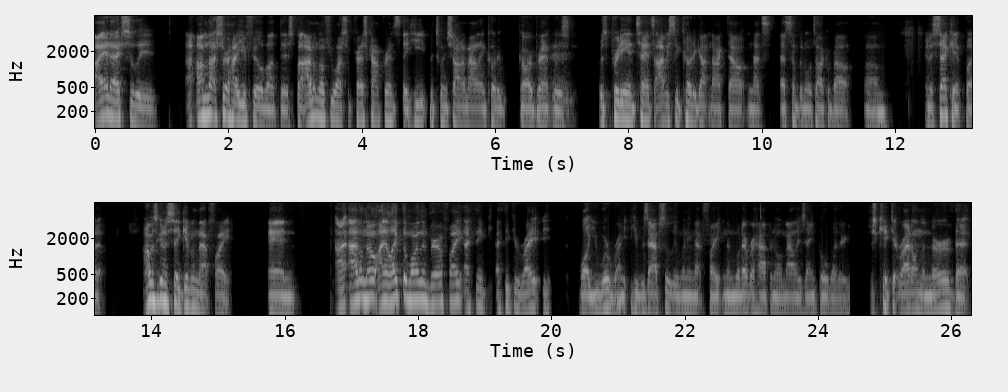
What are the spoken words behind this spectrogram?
I had actually I'm not sure how you feel about this, but I don't know if you watched the press conference. The heat between Sean O'Malley and Cody Garbrandt was was pretty intense. Obviously, Cody got knocked out, and that's that's something we'll talk about um, in a second. But I was gonna say give him that fight, and I, I don't know. I like the Marlon Vera fight. I think I think you're right. Well, you were right. He was absolutely winning that fight, and then whatever happened to O'Malley's ankle, whether he just kicked it right on the nerve that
